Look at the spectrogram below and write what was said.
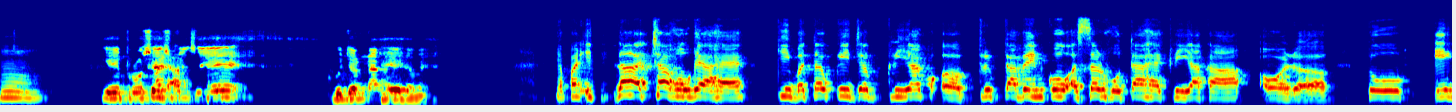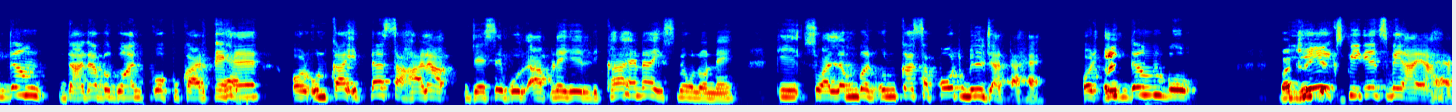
हम्म। ये प्रोसेस में से गुजरना है हमें। पर इतना अच्छा हो गया है कि मतलब कि जब क्रिया को तृप्ता बहन को असर होता है क्रिया का और तो एकदम दादा भगवान को पुकारते हैं और उनका इतना सहारा जैसे बोल आपने ये लिखा है ना इसमें उन्होंने कि स्वालंबन उनका सपोर्ट मिल जाता है और एकदम वो ये एक्सपीरियंस में आया है।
